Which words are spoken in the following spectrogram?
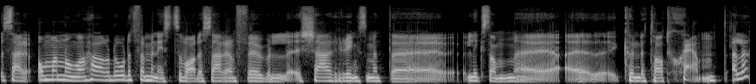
så här, om man någon gång hörde ordet feminist så var det så här, en ful kärring som inte liksom, eh, eh kunde ta ett skämt. Eller?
